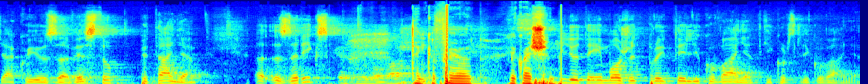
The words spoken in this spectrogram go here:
Дякую за виступ. Питання. Е, За рік, скажи, Thank you for your, your question. людей можуть пройти лікування, такий курс лікування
